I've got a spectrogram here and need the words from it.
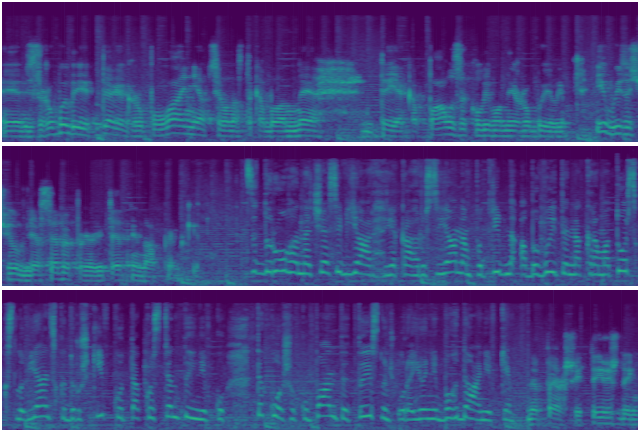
Е, Зробили перегрупування. Це у нас така була не деяка пауза, коли вони робили, і визначили для себе пріоритетні напрямки. Це дорога на часів яр, яка росіянам потрібна, аби вийти на Краматорськ, Слов'янськ, Дружківку та Костянтинівку. Також окупанти тиснуть у районі Богданівки. на перший тиждень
